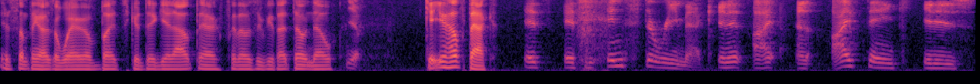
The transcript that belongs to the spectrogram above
it's something I was aware of, but it's good to get out there for those of you that don't know. Yep. Get your health back. it's it's an insta remake, and it I and I think it is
